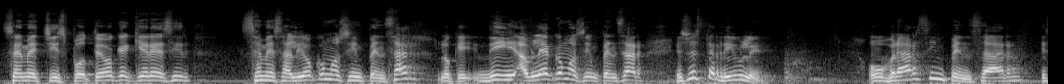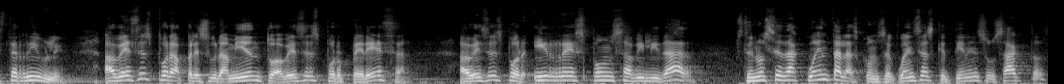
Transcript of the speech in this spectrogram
Se me chispoteó, ¿qué quiere decir? Se me salió como sin pensar, lo que di, hablé como sin pensar. Eso es terrible. Obrar sin pensar es terrible. A veces por apresuramiento, a veces por pereza, a veces por irresponsabilidad. Usted no se da cuenta las consecuencias que tienen sus actos.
